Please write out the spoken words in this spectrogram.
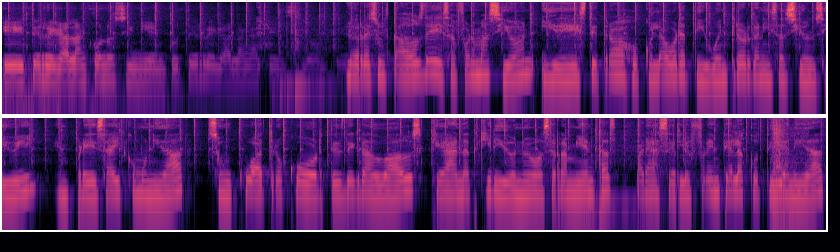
eh, te regalan conocimiento, te regalan atención. Los resultados de esa formación y de este trabajo colaborativo entre organización civil, empresa y comunidad son cuatro cohortes de graduados que han adquirido nuevas herramientas para hacerle frente a la cotidianidad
